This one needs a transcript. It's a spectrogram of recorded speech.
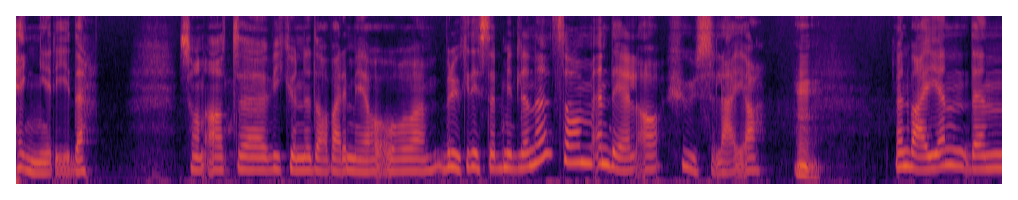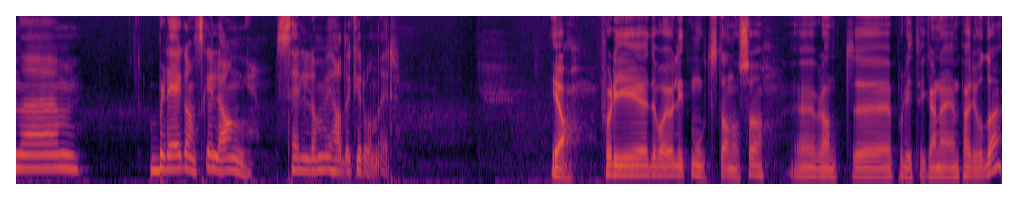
penger i det. Sånn at eh, vi kunne da være med å, å bruke disse midlene som en del av husleia. Mm. Men veien, den eh, ble ganske lang, selv om vi hadde kroner. Ja, fordi det var jo litt motstand også eh, blant eh, politikerne en periode.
